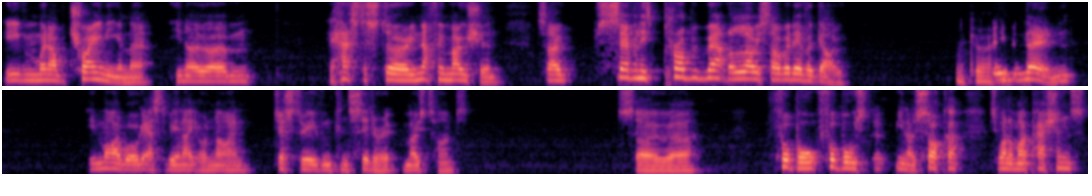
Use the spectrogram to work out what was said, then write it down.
even when I'm training and that. You know, um, it has to stir enough emotion. So seven is probably about the lowest I would ever go. Okay. But even then, in my world, it has to be an eight or nine just to even consider it most times. So, uh, football, football's, uh, you know, soccer is one of my passions.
